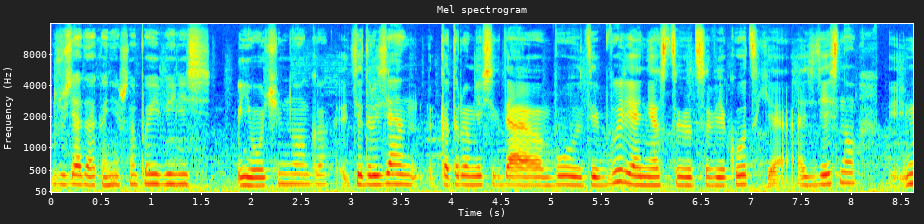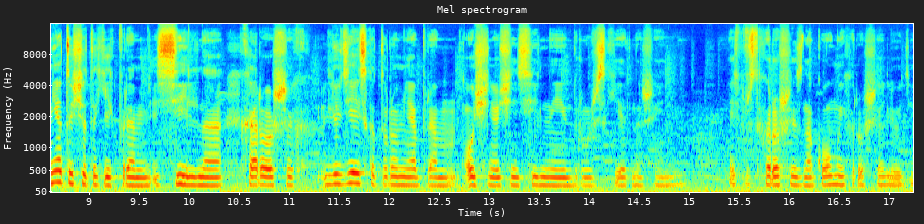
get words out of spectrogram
Друзья, да, конечно, появились, и очень много. Те друзья, которые у меня всегда будут и были, они остаются в Якутске. А здесь, ну, нет еще таких прям сильно хороших людей, с которыми у меня прям очень-очень сильные дружеские отношения. Есть просто хорошие знакомые, хорошие люди.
